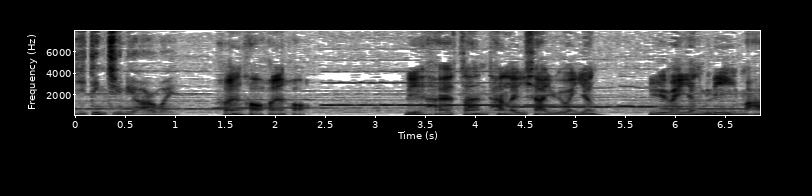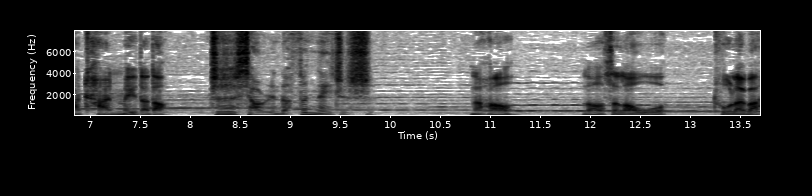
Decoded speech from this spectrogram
一定尽力而为。”很好，很好。李海赞叹了一下宇文英，宇文英立马谄媚的道。这是小人的分内之事。那好，老四、老五，出来吧。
